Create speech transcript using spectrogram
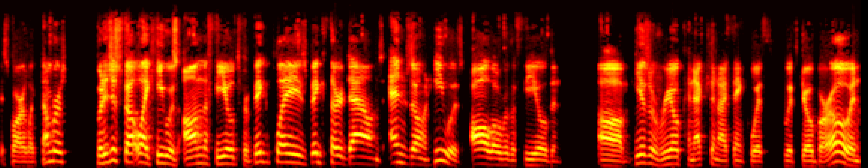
as far as like numbers, but it just felt like he was on the field for big plays, big third downs, end zone. He was all over the field, and um, he has a real connection, I think, with with Joe Burrow. And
